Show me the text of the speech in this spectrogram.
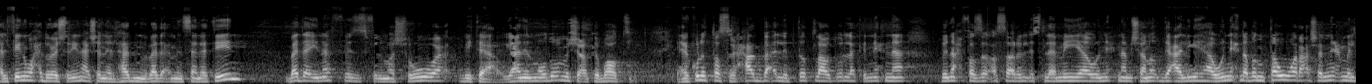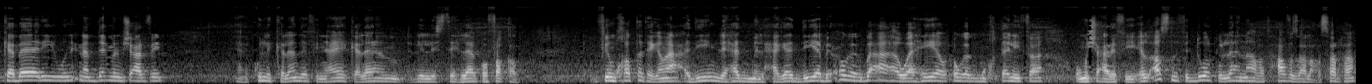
2021 عشان الهدم بدأ من سنتين بدأ ينفذ في المشروع بتاعه. يعني الموضوع مش اعتباطي. يعني كل التصريحات بقى اللي بتطلع وتقول لك إن إحنا بنحفظ الآثار الإسلامية وإن إحنا مش هنقضي عليها وإن إحنا بنطور عشان نعمل كباري وإن إحنا بنعمل مش عارف إيه. يعني كل الكلام ده في النهاية كلام للاستهلاك وفقط. في مخطط يا جماعة قديم لهدم الحاجات دي بحجج بقى هواهيه وحجج مختلفة ومش عارف إيه. الأصل في الدول كلها إنها بتحافظ على آثارها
